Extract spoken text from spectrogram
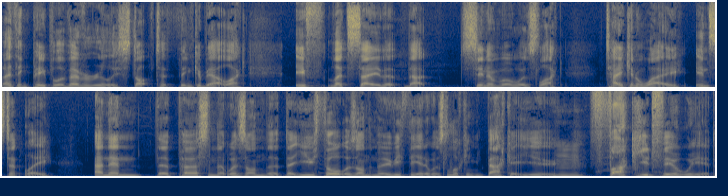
I don't think people have ever really stopped to think about like if let's say that that cinema was like taken away instantly and then the person that was on the that you thought was on the movie theater was looking back at you fuck you'd feel weird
